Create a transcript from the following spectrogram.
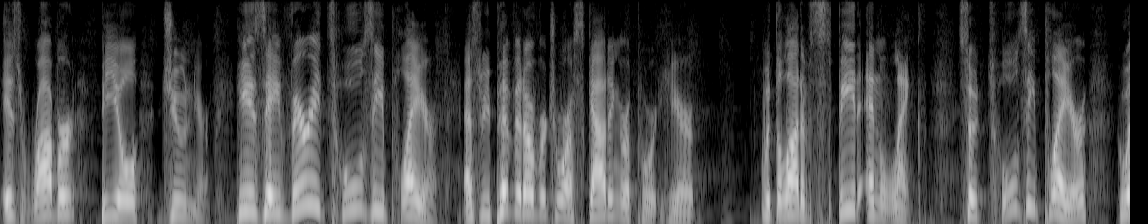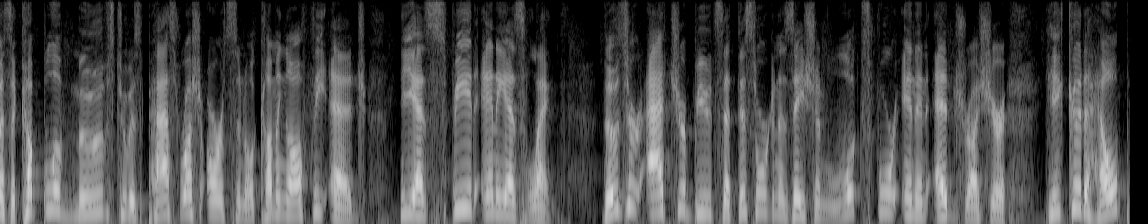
is Robert Beal Jr. He is a very toolsy player as we pivot over to our scouting report here with a lot of speed and length. So, toolsy player who has a couple of moves to his pass rush arsenal coming off the edge. He has speed and he has length. Those are attributes that this organization looks for in an edge rusher. He could help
